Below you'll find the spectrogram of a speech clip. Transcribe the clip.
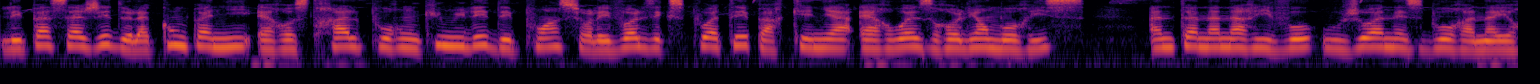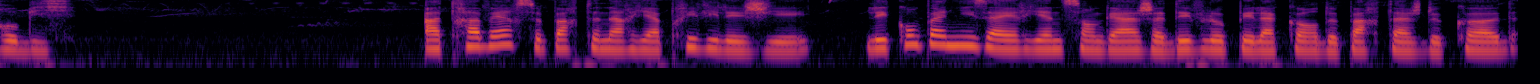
les passagers de la compagnie Air Austral pourront cumuler des points sur les vols exploités par Kenya Airways reliant Maurice, Antananarivo ou Johannesburg à Nairobi. À travers ce partenariat privilégié, les compagnies aériennes s'engagent à développer l'accord de partage de code,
